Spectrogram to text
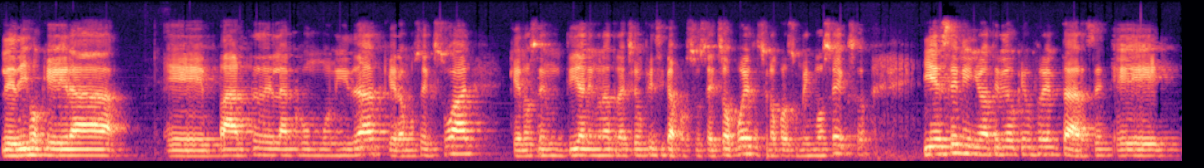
le dijo que era eh, parte de la comunidad, que era homosexual, que no sentía ninguna atracción física por su sexo opuesto, sino por su mismo sexo. Y ese niño ha tenido que enfrentarse eh,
